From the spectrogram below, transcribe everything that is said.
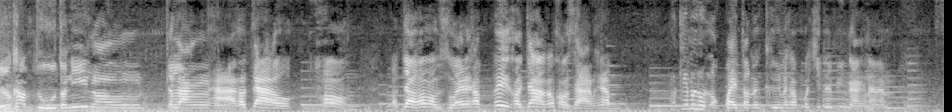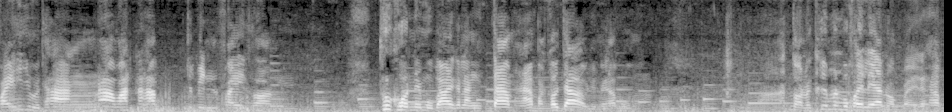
ดี๋ยวข้ามจูตอนนี้เรากำลังหาข้าวเจ้าข้าวข้าวเจ้าข้าวเขาสวยนะครับเฮ้ยข้าวเจ้าข้าวเขาสารนะครับเมื่อกี้มันหลุดออกไปตอนกลางคืนนะครับไม่คิดว่าวิ่งนานขนาดนั้น ไฟที่อยู่ทางหน้าวัดนะครับ จะเป็นไฟทองทุกคนในหมู่บ้านกำลังตามหาปักข้าวเจ้าอยู่นะครับผมตอนกลางคืนมันไม่ค่อยแรงออกไปนะครับ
